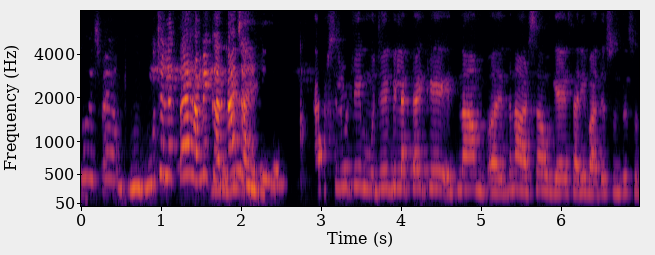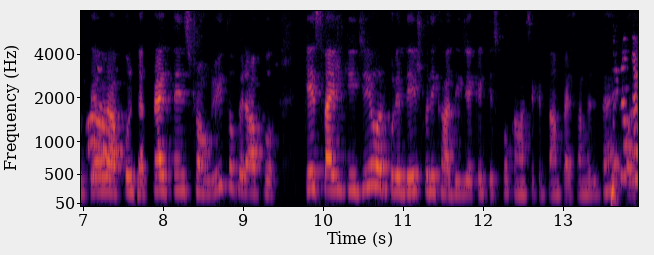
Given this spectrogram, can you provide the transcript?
तो इसमें मुझे लगता है हमें करना चाहिए। एब्सोल्युटली मुझे भी लगता है कि इतना इतना अरसा हो गया है सारी बातें सुनते सुनते और आपको लगता है इतने स्ट्रांगली तो फिर आप केस फ़ाइल कीजिए और पूरे देश को दिखा दीजिए कि किसको कहाँ से कितना पैसा मिलता है और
